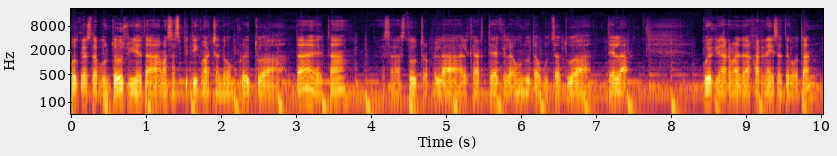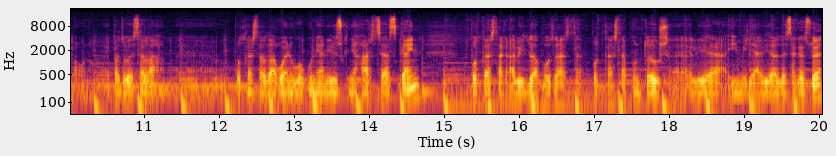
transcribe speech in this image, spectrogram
Podcasta.eus bila eta amazazpitik martxan dugun proiektua da eta ezagaztu tropela elkarteak elagundu eta bultzatua dela. Gurekin harremanetan jarri nahi izatekotan, ba, bueno, epatu bezala eh, podcasta dagoen webunean iruzkinak jartzeaz gain, podcastak abildua podcasta, podcasta.eus eh, elbidea e-maila bidal dezakezue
